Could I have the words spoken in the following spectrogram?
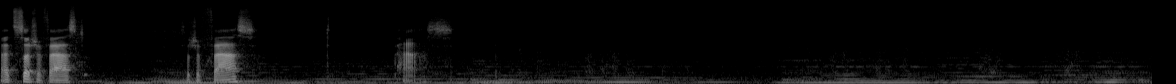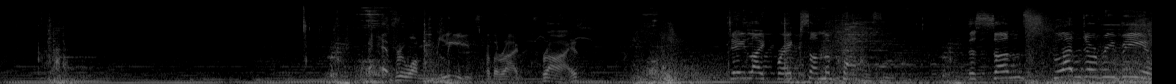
That's such a fast, such a fast pass. Everyone bleeds for the right prize. Daylight breaks on the battlefield. The sun's splendor revealed.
